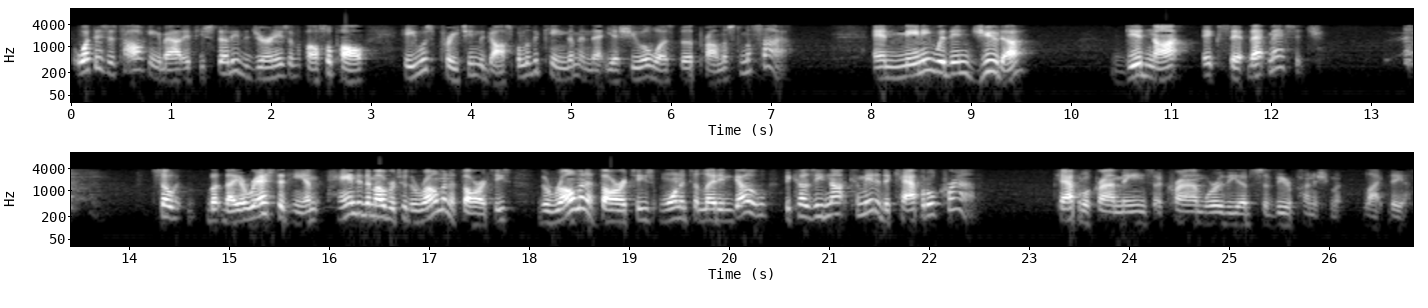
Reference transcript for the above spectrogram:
What this is talking about, if you study the journeys of Apostle Paul, he was preaching the gospel of the kingdom and that Yeshua was the promised Messiah. And many within Judah did not accept that message. So, but they arrested him, handed him over to the Roman authorities, the Roman authorities wanted to let him go because he'd not committed a capital crime. Capital crime means a crime worthy of severe punishment, like death.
